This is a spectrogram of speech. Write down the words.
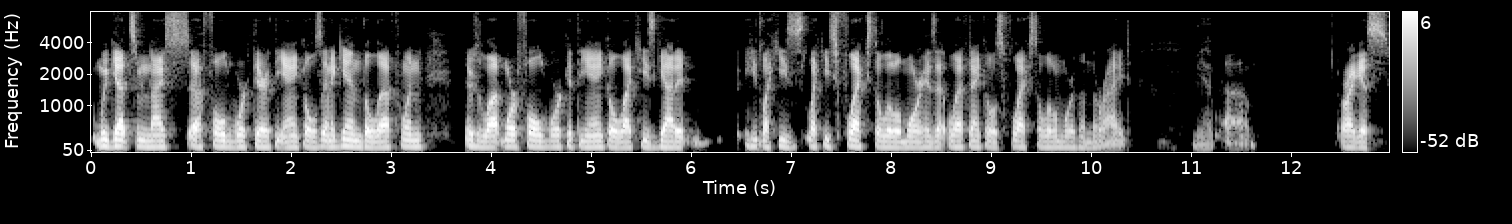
We've got some nice uh, fold work there at the ankles. And again, the left one, there's a lot more fold work at the ankle. Like he's got it, he like he's like he's flexed a little more. His left ankle is flexed a little more than the right, Yep. um, or I guess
